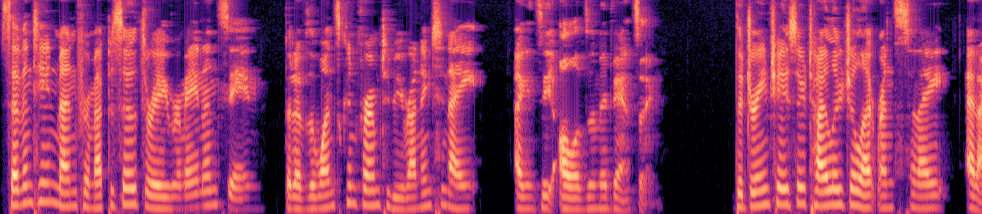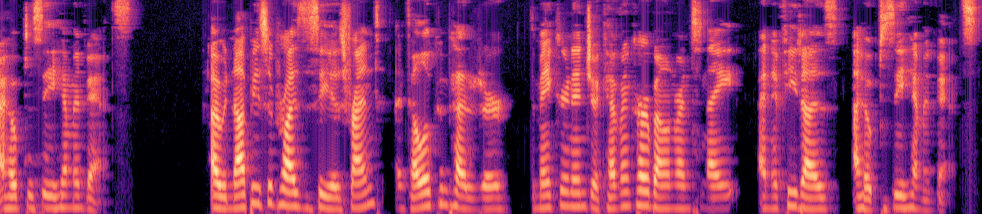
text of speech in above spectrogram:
17 men from episode 3 remain unseen, but of the ones confirmed to be running tonight, I can see all of them advancing. The Dream Chaser Tyler Gillett runs tonight, and I hope to see him advance. I would not be surprised to see his friend and fellow competitor, the Maker Ninja Kevin Carbone, run tonight, and if he does, I hope to see him advance.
